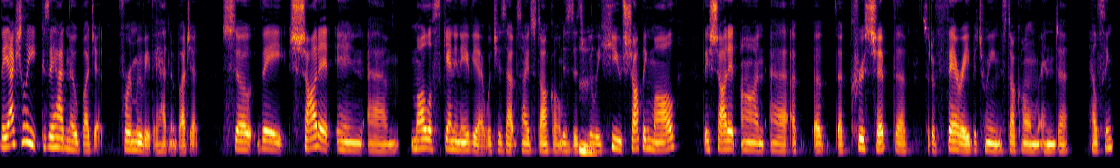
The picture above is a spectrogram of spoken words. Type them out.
they actually because they had no budget for a movie they had no budget so they shot it in um, Mall of Scandinavia, which is outside Stockholm. It's this really huge shopping mall. They shot it on uh, a, a, a cruise ship, the sort of ferry between Stockholm and uh, Helsinki.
